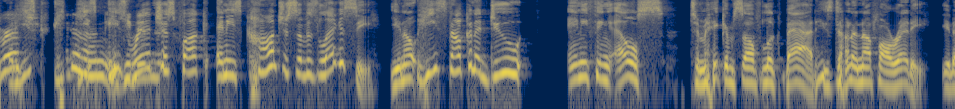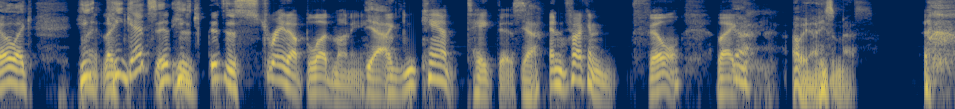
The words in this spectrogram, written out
rich. he's He he's, he's he rich as fuck, and he's conscious of his legacy. You know, he's not going to do anything else to make himself look bad. He's done enough already. You know, like he Right, like, he gets it. This He, is this is straight up blood money. Yeah. like you can't take this. Yeah. and fucking Phil, like, yeah. Oh yeah, he's a mess.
